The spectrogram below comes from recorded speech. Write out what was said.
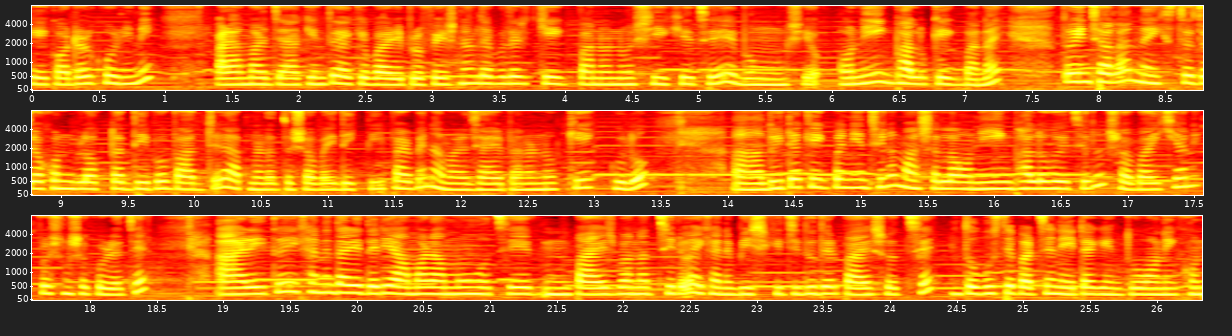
কেক অর্ডার করিনি। আর আমার যা কিন্তু একেবারে প্রফেশনাল লেভেলের কেক বানানো শিখেছে এবং সে অনেক ভালো কেক বানায়। তো ইনশাল্লাহ নেক্সট যখন ব্লগটা দিব বার্থডে, আপনারা তো সবাই দেখতেই পারবেন আমার জায়ের বানানো কেকগুলো দুইটা কেক বানিয়েছিল মাসাল্লাহ অনেক ভালো হয়েছিল, সবাইকে অনেক প্রশংসা করেছে। আর এই তো এখানে দাঁড়িয়ে দাঁড়িয়ে আমার আম্মু হচ্ছে পায়েস বানাচ্ছিল, এখানে বিশ কেজি দুধের পায়েস হচ্ছে। তো বুঝতে পারছেন এটা কিন্তু অনেকক্ষণ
